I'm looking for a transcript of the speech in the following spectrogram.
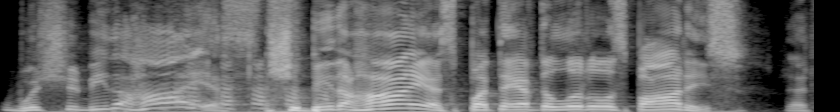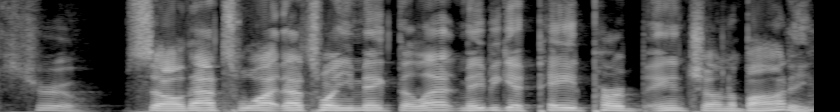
Which should be the highest. should be the highest, but they have the littlest bodies. That's true. So that's why that's why you make the let maybe get paid per inch on a body.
